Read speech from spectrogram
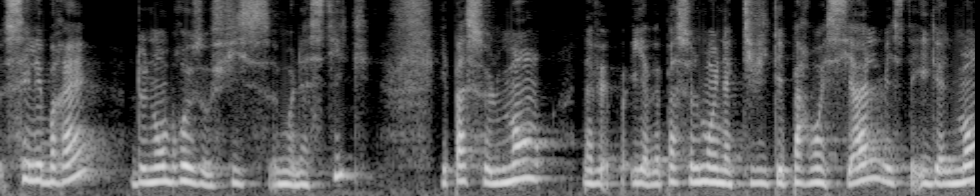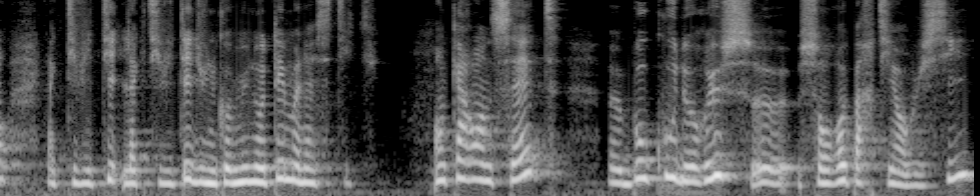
célébrait de nombreux offices monastiques, et pas seulement il n'y avait pas seulement une activité paroissiale, mais c'était également l'activité d'une communauté monastique. En 1947, euh, beaucoup de Russes euh, sont repartis en Russie,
